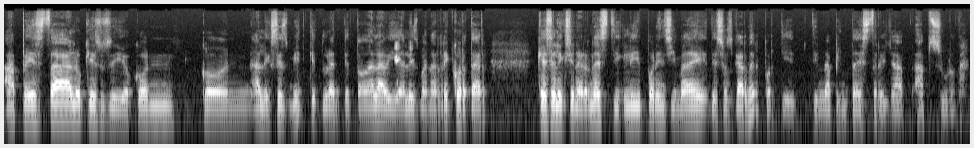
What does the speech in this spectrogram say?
apesta a lo que sucedió con, con Alex Smith, que durante toda la vida les van a recordar que seleccionaron a Stigley por encima de, de Sos Garner porque tiene una pinta de estrella absurda.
